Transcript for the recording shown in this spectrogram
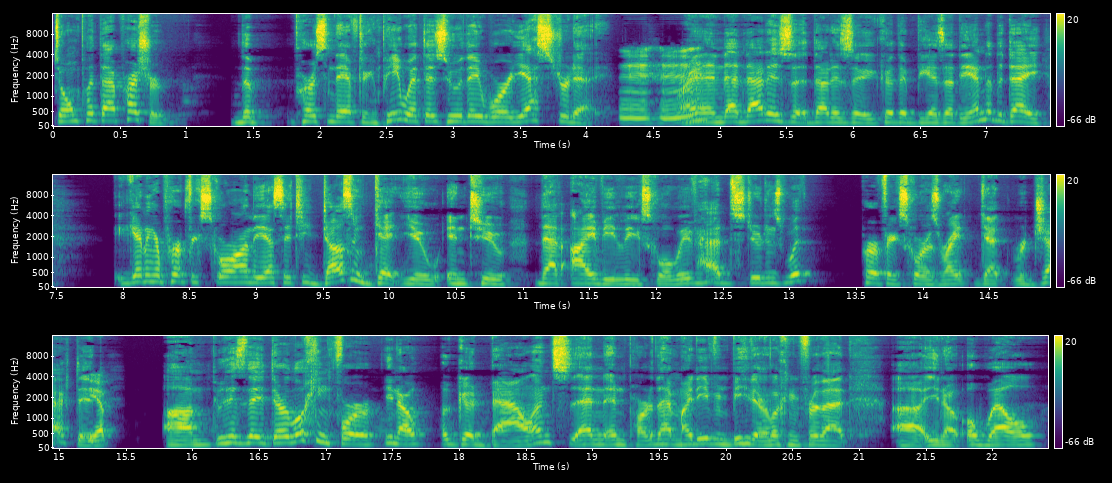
Don't put that pressure. The person they have to compete with is who they were yesterday, mm-hmm. right? And that, that is a, that is a good thing because at the end of the day, getting a perfect score on the SAT doesn't get you into that Ivy League school. We've had students with perfect scores, right, get rejected. Yep um, because they, they're looking for, you know, a good balance. And, and part of that might even be they're looking for that, uh, you know, a well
